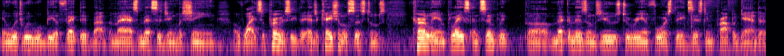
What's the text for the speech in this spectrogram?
in which we will be affected by the mass messaging machine of white supremacy. The educational systems currently in place and simply uh, mechanisms used to reinforce the existing propaganda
